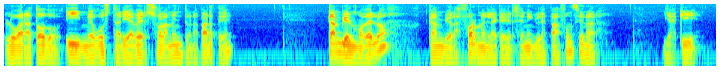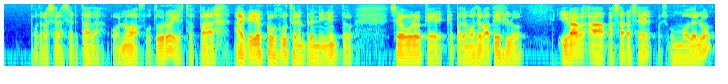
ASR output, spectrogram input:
lugar a todo y me gustaría ver solamente una parte, cambio el modelo, cambio la forma en la que Crecer en Inglés va a funcionar y aquí podrá ser acertada o no a futuro y esto es para aquellos que os guste el emprendimiento, seguro que, que podemos debatirlo y va a pasar a ser pues, un modelo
